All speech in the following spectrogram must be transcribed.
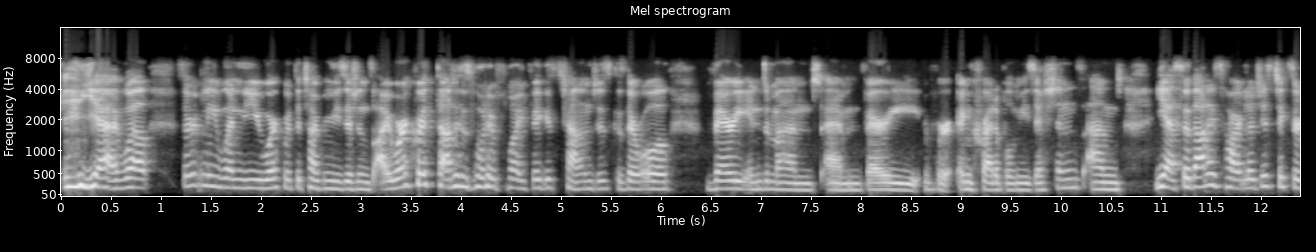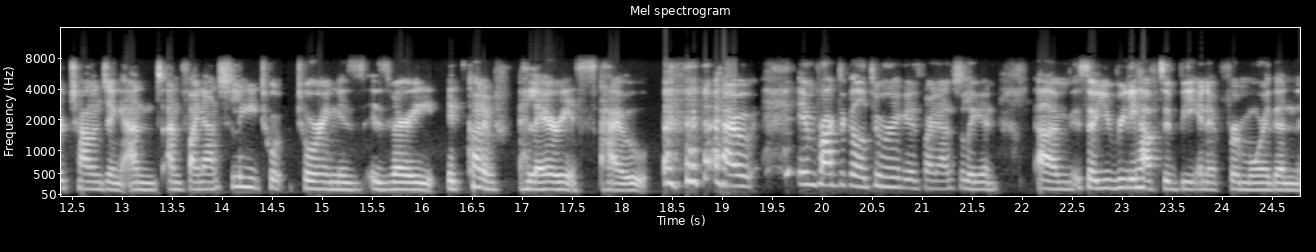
Yeah, well, certainly when you work with the type of musicians I work with, that is one of my biggest challenges because they're all very in demand, um, very, incredible musicians, and yeah, so that is hard. Logistics are challenging, and and financially, touring is is very. It's kind of hilarious how how impractical touring is financially, and um, so you really have to be in it for more than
